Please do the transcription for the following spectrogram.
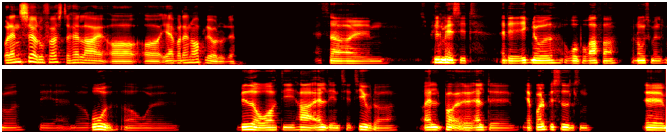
Hvordan ser du første halvleg, og, og ja, hvordan oplever du det? Altså, øh, spilmæssigt er det ikke noget at råbe hurra for på nogen som helst måde. Det er noget rod, og øh, videre de har alt initiativet og, og alt, øh, alt øh, ja, boldbesiddelsen. Øh,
